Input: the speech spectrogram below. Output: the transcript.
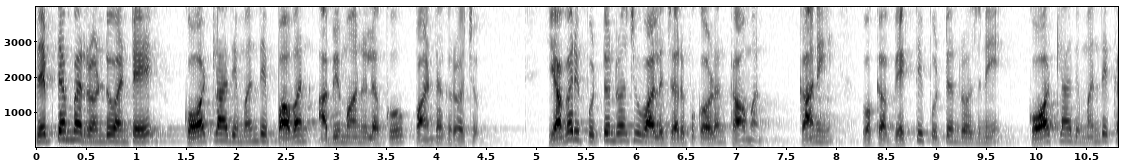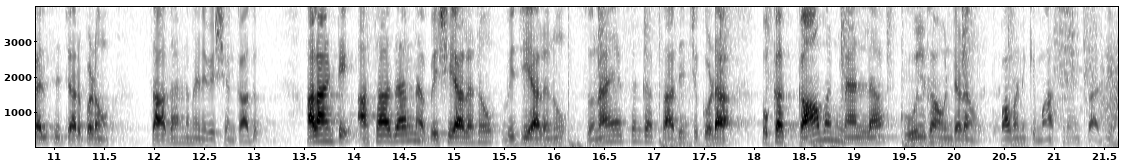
సెప్టెంబర్ రెండు అంటే కోట్లాది మంది పవన్ అభిమానులకు పండగ రోజు. ఎవరి పుట్టినరోజు వాళ్ళు జరుపుకోవడం కామన్. కానీ ఒక వ్యక్తి పుట్టినరోజుని కోట్లాది మంది కలిసి జరపడం సాధారణమైన విషయం కాదు. అలాంటి అసాధారణ విషయాలను విజయాలను సునాయాసంగా సాధించి కూడా ఒక కామన్ మ్యాన్లా కూల్గా ఉండడం పవన్కి మాత్రమే సాధ్యం.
